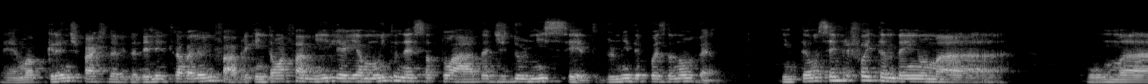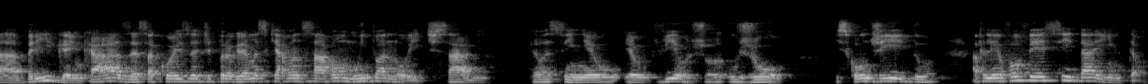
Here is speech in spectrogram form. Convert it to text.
É, uma grande parte da vida dele ele trabalhou em fábrica. Então a família ia muito nessa toada de dormir cedo, dormir depois da novela. Então sempre foi também uma uma briga em casa, essa coisa de programas que avançavam muito à noite, sabe? Então, assim, eu, eu via o Jô, o escondido. Eu falei, eu vou ver se daí, então.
